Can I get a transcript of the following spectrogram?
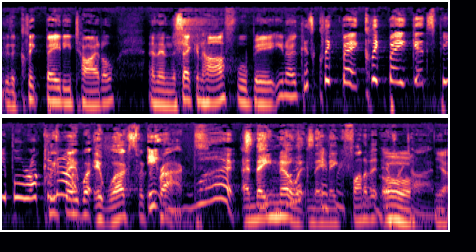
with a clickbaity title. And then the second half will be, you know, because clickbait, clickbait gets people rocking Clickbait, up. it works for It cracked. works. And they It know it and they every make fun of it every oh time. yeah.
